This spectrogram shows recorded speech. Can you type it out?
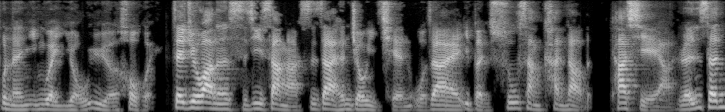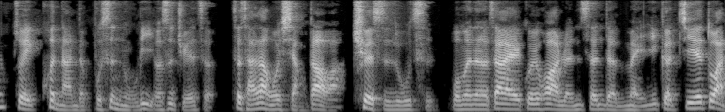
不能因为犹豫而后悔。这句话呢，实际上啊是在很久以前我在一本书上看到的。他写啊，人生最困难的不是努力，而是抉择。这才让我想到啊，确实如此。我们呢在规划人生的每一个阶段，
